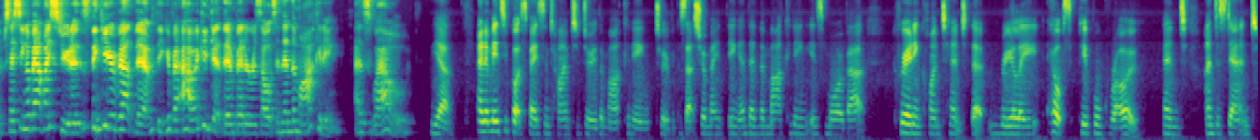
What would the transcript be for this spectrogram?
obsessing about my students, thinking about them, thinking about how I can get them better results, and then the marketing as well. Yeah. And it means you've got space and time to do the marketing too, because that's your main thing. And then the marketing is more about creating content that really helps people grow and understand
